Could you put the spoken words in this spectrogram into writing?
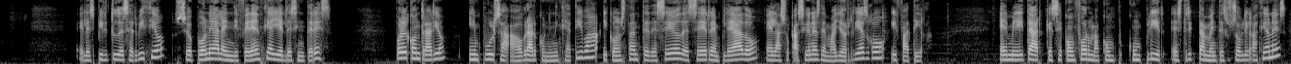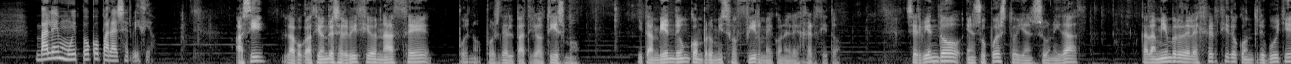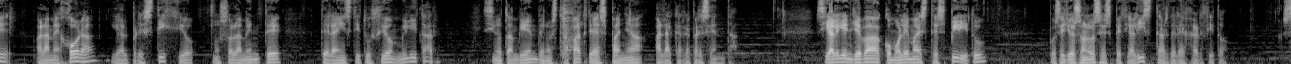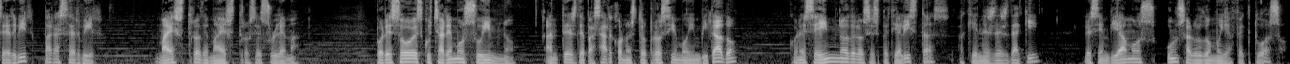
El espíritu de servicio se opone a la indiferencia y el desinterés. Por el contrario, impulsa a obrar con iniciativa y constante deseo de ser empleado en las ocasiones de mayor riesgo y fatiga. El militar que se conforma con cumplir estrictamente sus obligaciones vale muy poco para el servicio. Así, la vocación de servicio nace, bueno, pues del patriotismo y también de un compromiso firme con el ejército. Sirviendo en su puesto y en su unidad, cada miembro del ejército contribuye a la mejora y al prestigio no solamente de la institución militar, sino también de nuestra patria España a la que representa. Si alguien lleva como lema este espíritu, pues ellos son los especialistas del ejército. Servir para servir. Maestro de maestros es su lema. Por eso escucharemos su himno antes de pasar con nuestro próximo invitado, con ese himno de los especialistas, a quienes desde aquí les enviamos un saludo muy afectuoso.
